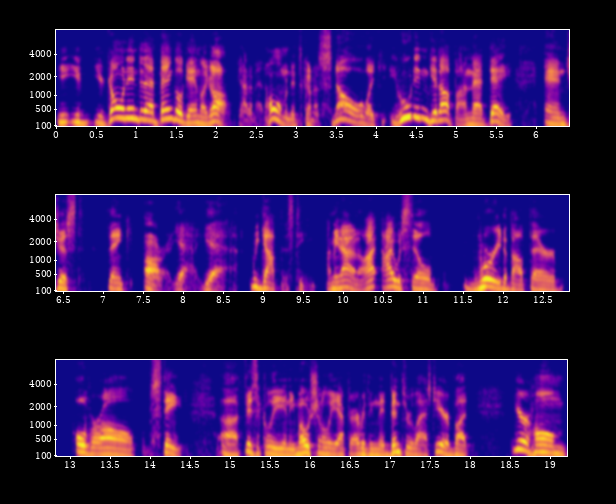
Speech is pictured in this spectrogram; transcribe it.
you, you you're going into that Bengal game like, oh, got them at home and it's going to snow. Like, who didn't get up on that day and just think, all right, yeah, yeah, we got this team. I mean, I don't know. I, I was still worried about their overall state uh, physically and emotionally after everything they'd been through last year. But you're home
